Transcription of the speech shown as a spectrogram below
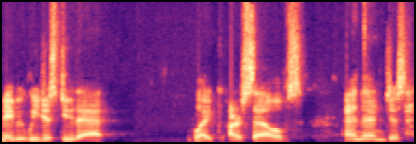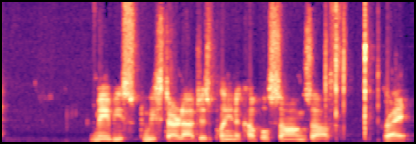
Maybe we just do that like ourselves, and then just maybe we start out just playing a couple songs off. Right.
